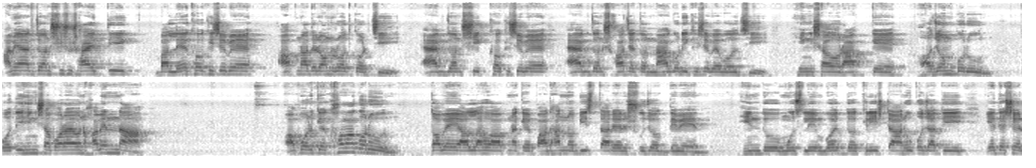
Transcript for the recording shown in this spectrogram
আমি একজন শিশু সাহিত্যিক বা লেখক হিসেবে আপনাদের অনুরোধ করছি। একজন শিক্ষক হিসেবে, একজন সচেতন নাগরিক হিসেবে বলছি, হিংসা ও রাগকে হজম করুন। প্রতিহিংসা পরায়ণ হবেন না। অপরকে ক্ষমা করুন, তবে আল্লাহ আপনাকে প্রাধান্য বিস্তারের সুযোগ দেবেন। হিন্দু, মুসলিম, বৌদ্ধ, খ্রিস্টান, উপজাতি এদেশের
